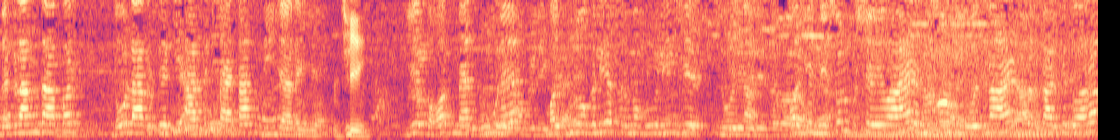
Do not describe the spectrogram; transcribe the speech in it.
विकलांगता पर दो लाख रुपए की आर्थिक सहायता दी जा रही है। जी। ये बहुत महत्वपूर्ण है। मजदूरों के लिए श्रमिकों के लिए ये योजना। और ये निःशुल्क सेवा है निःशुल्क योजना है सरकार के द्वारा।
